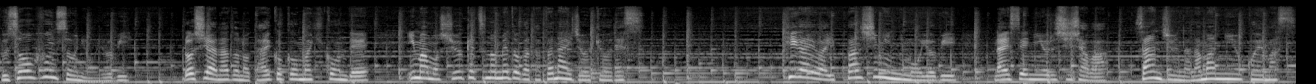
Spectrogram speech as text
武装紛争に及びロシアなどの大国を巻き込んで今も終結のめどが立たない状況です。被害は一般市民にも及び内戦による死者は37万人を超えます。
